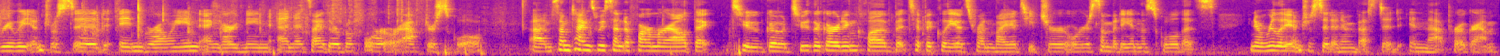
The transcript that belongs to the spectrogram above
really interested in growing and gardening, and it's either before or after school. Um, sometimes we send a farmer out that to go to the garden club, but typically it's run by a teacher or somebody in the school that's you know really interested and invested in that program.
